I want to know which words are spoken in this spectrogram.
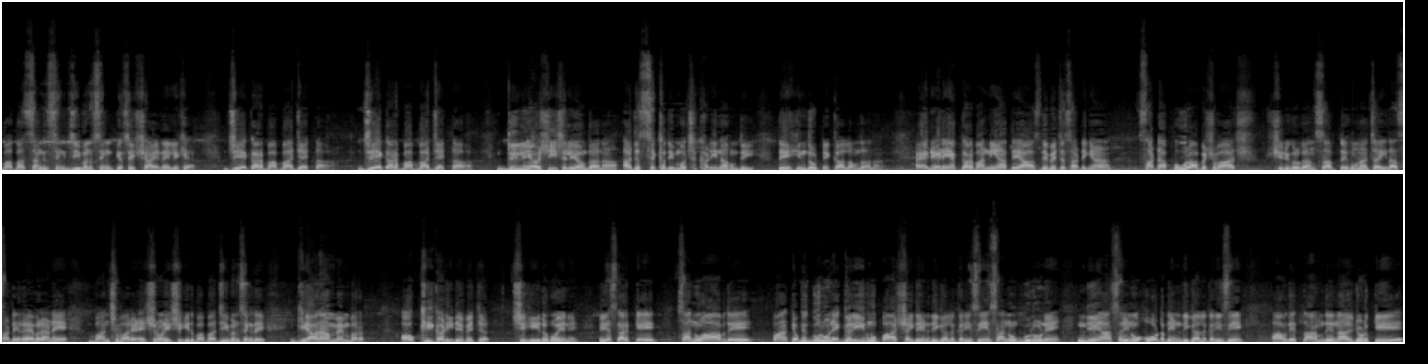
ਬਾਬਾ ਸੰਗਤ ਸਿੰਘ ਜੀਵਨ ਸਿੰਘ ਕਿਸੇ ਸ਼ਾਇਰ ਨੇ ਲਿਖਿਆ, ਜੇਕਰ ਬਾਬਾ ਜੈਤਾ, ਜੇਕਰ ਬਾਬਾ ਜੈਤਾ ਦਿੱਲੀੋਂ ਸ਼ੀਸ਼ ਲਿਆਉਂਦਾ ਨਾ, ਅੱਜ ਸਿੱਖ ਦੀ ਮੁੱਛ ਖੜੀ ਨਾ ਹੁੰਦੀ ਤੇ ਹਿੰਦੂ ਟਿੱਕਾ ਲਾਉਂਦਾ ਨਾ। ਇਹ ਜਿਹੜੀਆਂ ਕੁਰਬਾਨੀਆਂ ਇਤਿਹਾਸ ਦੇ ਵਿੱਚ ਸਾਡੀਆਂ, ਸਾਡਾ ਪੂਰਾ ਵਿਸ਼ਵਾਸ ਸ੍ਰੀ ਗੁਰੂ ਗ੍ਰੰਥ ਸਾਹਿਬ ਤੇ ਹੋਣਾ ਚਾਹੀਦਾ, ਸਾਡੇ ਰਹਿਬਰਾਂ ਨੇ ਬੰਸ਼ਵਾਰੇ ਨੇ ਸ਼੍ਰੋਣੀ ਸ਼ਹੀਦ ਬਾਬਾ ਜੀਵਨ ਸਿੰਘ ਦੇ 11 ਮੈਂਬਰ ਔਖੀ ਘੜੀ ਦੇ ਵਿੱਚ ਸ਼ਹੀਦ ਹੋਏ ਨੇ। ਇਸ ਕਰਕੇ ਸਾਨੂੰ ਆਪਦੇ ਪਾ- ਕਿਉਂਕਿ ਗੁਰੂ ਨੇ ਗਰੀਬ ਨੂੰ ਪਾਤਸ਼ਾਹੀ ਦੇਣ ਦੀ ਗੱਲ ਕਰੀ ਸੀ, ਸਾਨੂੰ ਗੁਰੂ ਨੇ ਨਿਆਸਰੇ ਨੂੰ ਓਟ ਦੇਣ ਦੀ ਗੱਲ ਕਰੀ ਸੀ। ਆਪਦੇ ਧਰਮ ਦੇ ਨਾਲ ਜੁੜ ਕੇ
